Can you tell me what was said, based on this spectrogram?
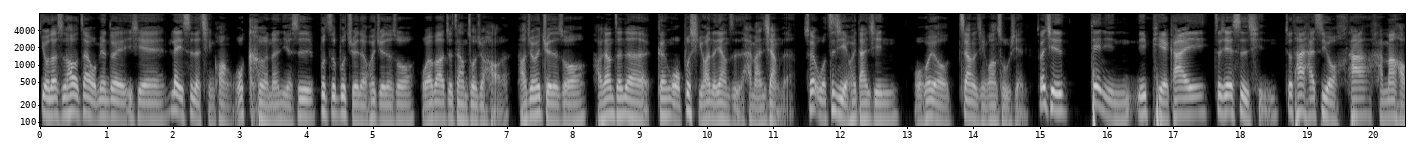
有的时候在我面对一些类似的情况，我可能也是不知不觉的会觉得说，我要不要就这样做就好了？然后就会觉得说，好像真的跟我不喜欢的样子还蛮像的，所以我自己也会担心我会有这样的情况出现。所以其实。电影你撇开这些事情，就它还是有它还蛮好，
